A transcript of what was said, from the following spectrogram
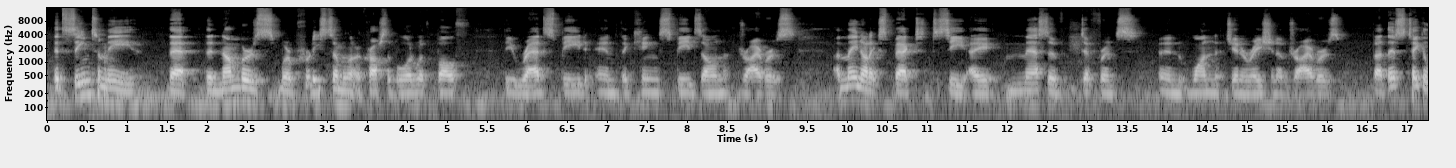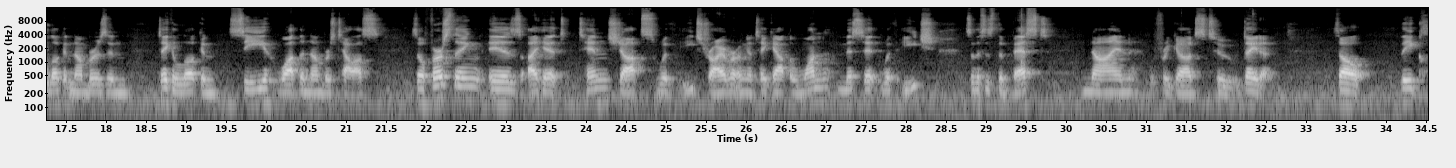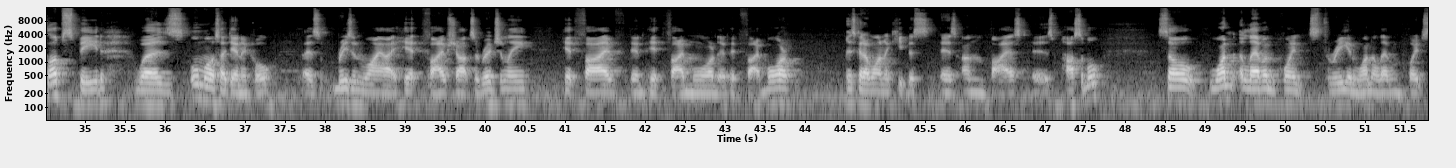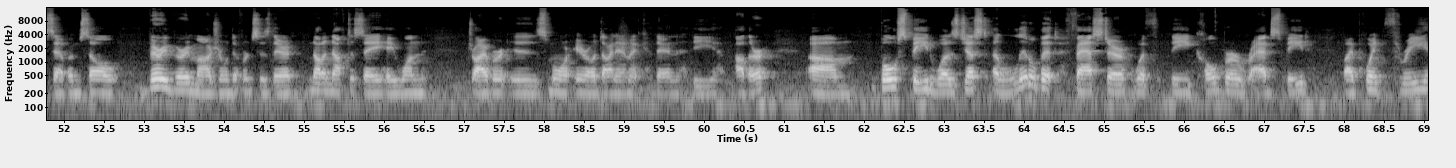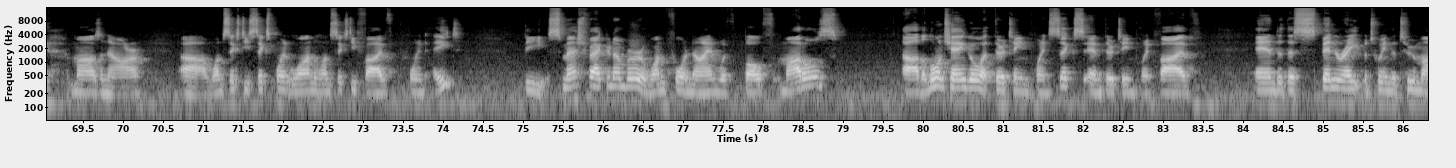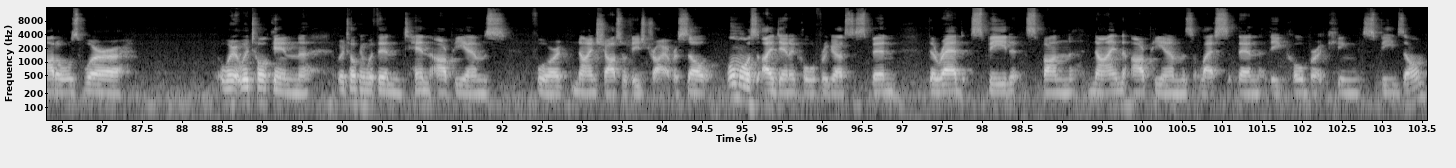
It seemed to me that the numbers were pretty similar across the board with both the Rad Speed and the King Speed Zone drivers. I may not expect to see a massive difference in one generation of drivers, but let's take a look at numbers and take a look and see what the numbers tell us. So first thing is I hit 10 shots with each driver. I'm going to take out the one miss hit with each. So this is the best 9 with regards to data. So the club speed was almost identical. As reason why I hit five shots originally, hit five, then hit five more, then hit five more, is because I want to keep this as unbiased as possible. So 111.3 and 111.7, so very, very marginal differences there. Not enough to say, hey, one driver is more aerodynamic than the other. Um, ball speed was just a little bit faster with the Cobra Rad speed by 0.3 miles an hour, uh, 166.1, 165.8. The smash factor number 149 with both models. Uh, the launch angle at 13.6 and 13.5 and the spin rate between the two models were we're, we're talking we're talking within 10 RPMs for nine shots with each driver. So almost identical with regards to spin. The rad speed spun nine RPMs less than the Cobra King speed zone.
